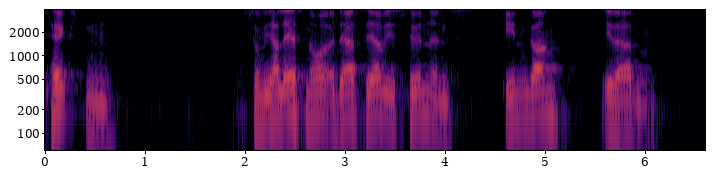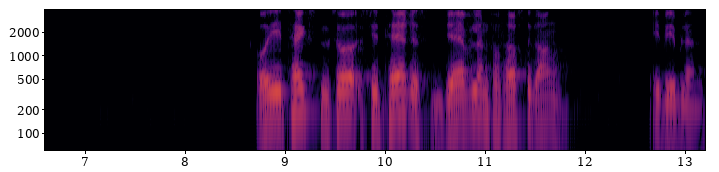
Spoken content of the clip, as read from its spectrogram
teksten som vi har lest nå, der ser vi syndens inngang i verden. Og I teksten så siteres djevelen for første gang i Bibelen.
